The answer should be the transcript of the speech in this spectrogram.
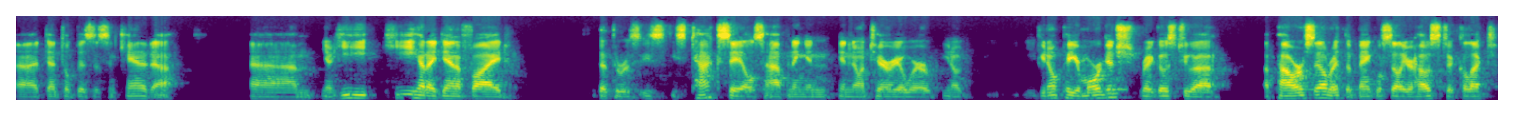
uh, dental business in Canada, um, you know, he he had identified that there was these, these tax sales happening in, in Ontario where, you know, if you don't pay your mortgage, right, it goes to a, a power sale, right? The bank will sell your house to collect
